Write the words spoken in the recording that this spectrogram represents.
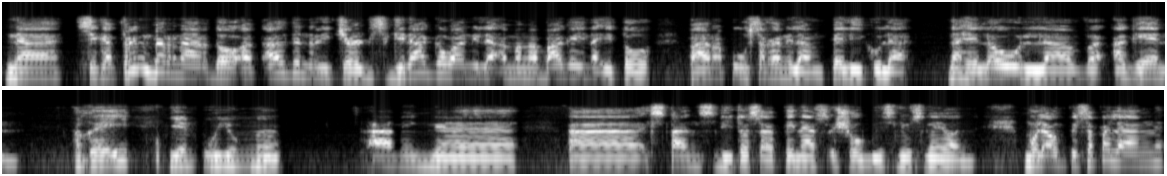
na si Catherine Bernardo at Alden Richards ginagawa nila ang mga bagay na ito para po sa kanilang pelikula na Hello, Love Again. Okay? Yan po yung uh, aming uh, uh, stance dito sa Pinas Showbiz News ngayon. Mula umpisa pa lang,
